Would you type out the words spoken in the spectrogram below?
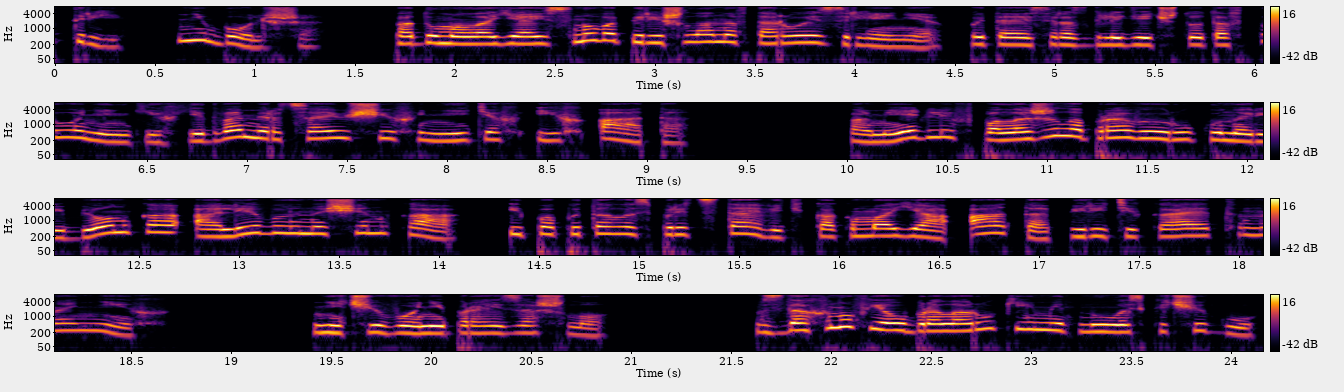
три, не больше. Подумала я и снова перешла на второе зрение, пытаясь разглядеть что-то в тоненьких, едва мерцающих нитях их ата. Помедлив, положила правую руку на ребенка, а левую на щенка и попыталась представить, как моя ата перетекает на них. Ничего не произошло. Вздохнув, я убрала руки и метнулась к очагу.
